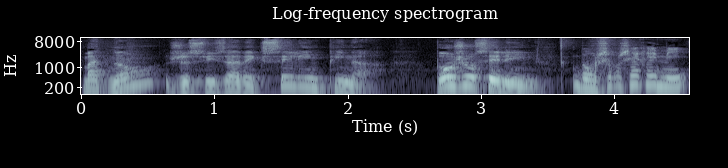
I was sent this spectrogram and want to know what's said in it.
Maintenant, je suis avec Céline Pina. Bonjour Céline. Bonjour Jérémy.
